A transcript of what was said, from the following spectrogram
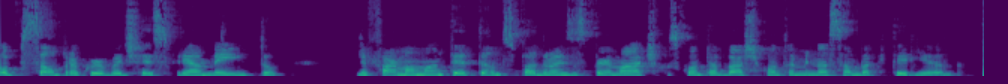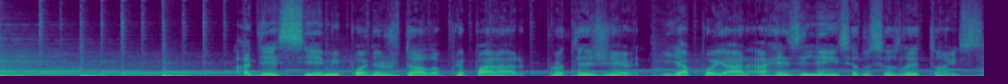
opção para curva de resfriamento, de forma a manter tanto os padrões espermáticos quanto a baixa contaminação bacteriana. A DSM pode ajudá-lo a preparar, proteger e apoiar a resiliência dos seus leitões,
